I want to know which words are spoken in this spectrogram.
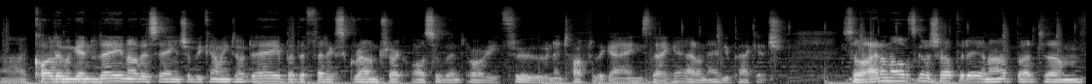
Uh, called them again today. Now they're saying it should be coming today, but the FedEx ground truck also went already through. And I talked to the guy, and he's like, "Yeah, I don't have your package." So I don't know if it's going to show up today or not, but um,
